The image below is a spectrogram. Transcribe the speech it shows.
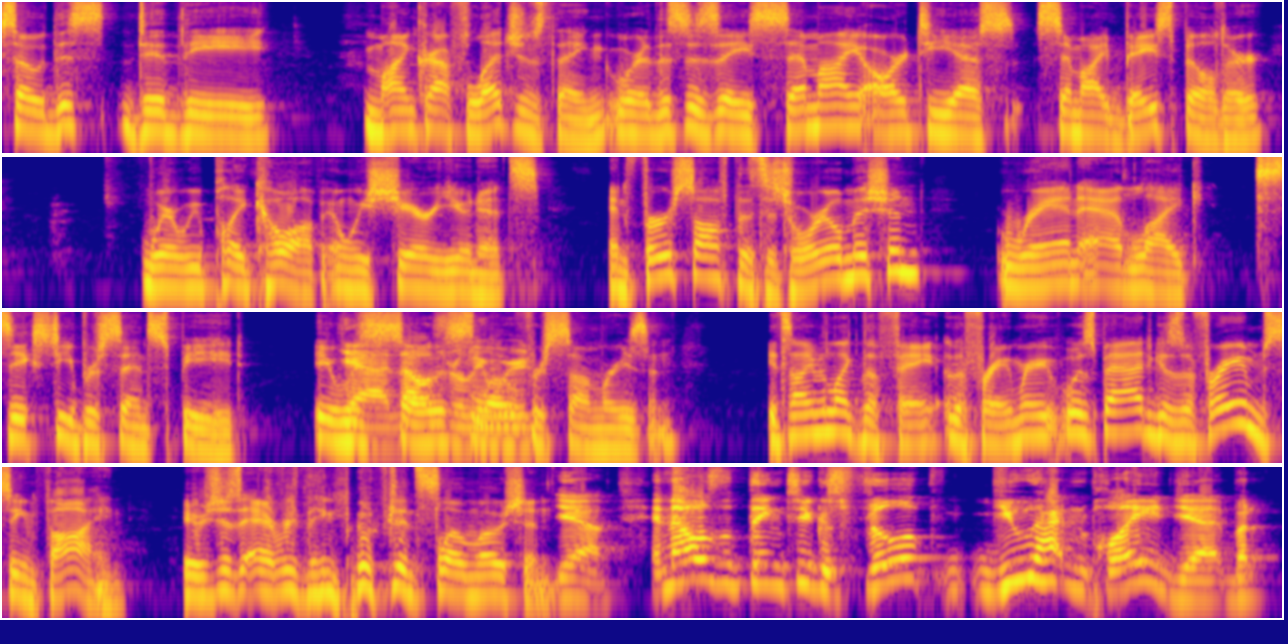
So this did the Minecraft Legends thing, where this is a semi RTS, semi base builder, where we play co-op and we share units. And first off, the tutorial mission ran at like 60% speed. It was Yeah, so was really slow weird. for some reason. It's not even like the fa- the frame rate was bad because the frames seemed fine. It was just everything moved in slow motion. Yeah, and that was the thing too, because Philip, you hadn't played yet, but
